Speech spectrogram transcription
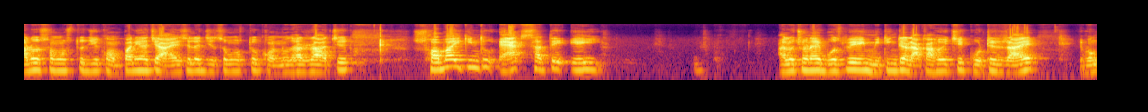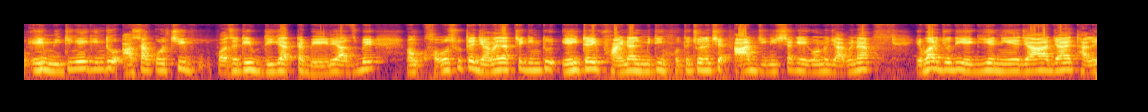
আরও সমস্ত যে কোম্পানি আছে আইএসএল এর যে সমস্ত কর্ণধাররা আছে, সবাই কিন্তু একসাথে এই আলোচনায় বসবে, এই মিটিংটা রাখা হয়েছে কোর্টের রায় এবং এই মিটিংয়ে কিন্তু আশা করছি পজিটিভ দিক একটা বেরিয়ে আসবে এবং খবর সূত্রে জানা যাচ্ছে কিন্তু এইটাই ফাইনাল মিটিং হতে চলেছে, আর জিনিসটাকে এগোনো যাবে না। এবার যদি এগিয়ে নিয়ে যাওয়া যায় তাহলে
